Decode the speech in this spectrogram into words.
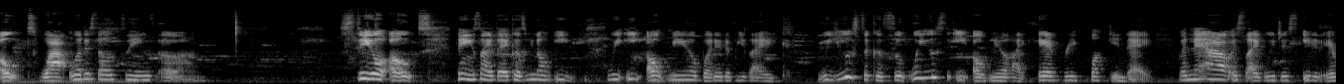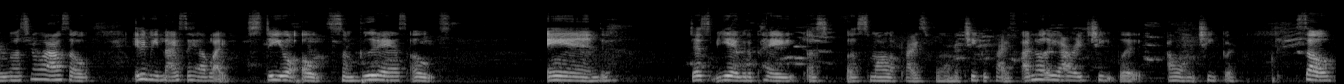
oats. Why? What is those things? Um, steel oats, things like that. Because we don't eat, we eat oatmeal, but it'll be like we used to consume. We used to eat oatmeal like every fucking day, but now it's like we just eat it every once in a while. So it'd be nice to have like steel oats, some good ass oats and just be able to pay a, a, smaller price for them, a cheaper price. I know they already cheap, but I want it cheaper. So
